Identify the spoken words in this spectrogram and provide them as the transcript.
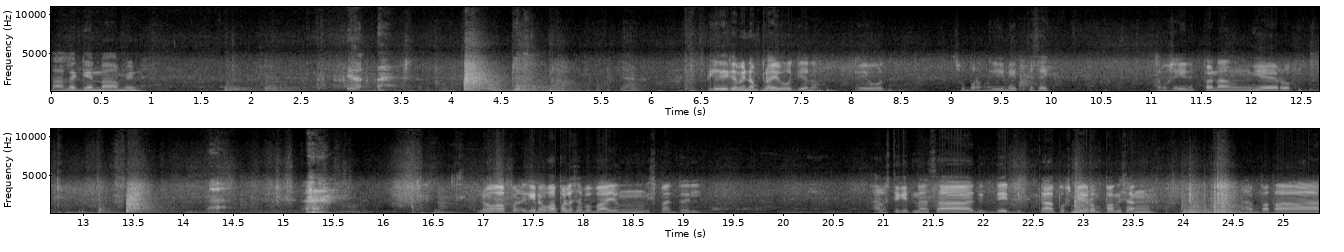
Lalagyan namin. Yeah. Yan. Lagay kami ng plywood yan. Oh. Plywood. Sobrang init kasi. Tapos init pa ng yero. Ginawa pa, ginawa pala sa baba yung spandrel halos tikit na sa dibdib. Tapos mayroon pang isang napaka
